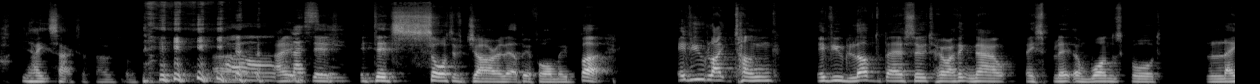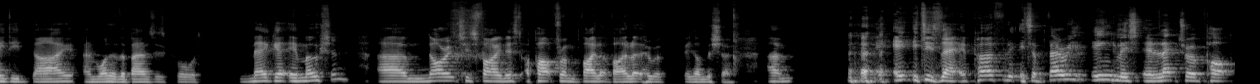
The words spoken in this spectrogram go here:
fucking hate saxophone sometimes. Oh, and bless it did, you. It did sort of jar a little bit for me. But if you like Tunng, if you loved Bearsuit, who I think now they split and one's called Lady Di and one of the bands is called Mega Emotion, um, Norwich's finest, apart from Violet Violet, who have been on the show. Um, it, it is there. It perfectly. It's a very English electro pop,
